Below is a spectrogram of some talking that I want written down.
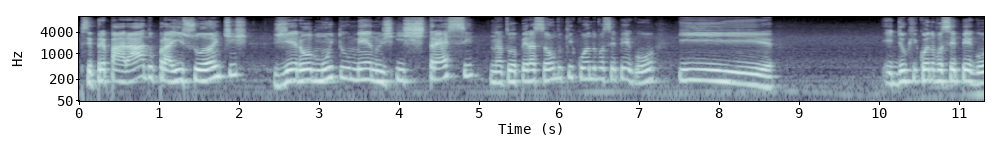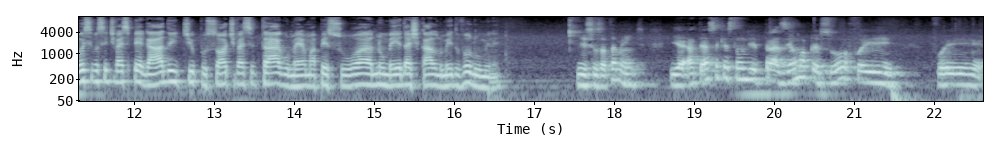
Ser preparado para isso antes gerou muito menos estresse na tua operação do que quando você pegou e e do que quando você pegou se você tivesse pegado e tipo só tivesse trago né, uma pessoa no meio da escala no meio do volume né isso exatamente e até essa questão de trazer uma pessoa foi foi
